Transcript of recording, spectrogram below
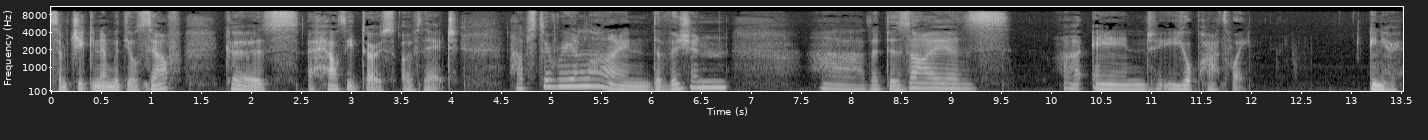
some checking in with yourself because a healthy dose of that helps to realign the vision, uh, the desires, uh, and your pathway. Anyway,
